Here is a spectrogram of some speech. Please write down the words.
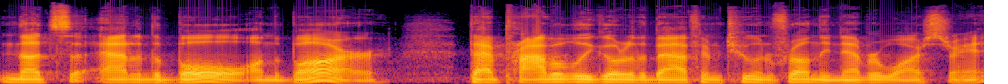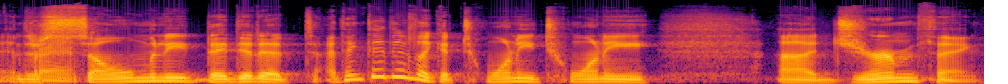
nuts out of the bowl on the bar that probably go to the bathroom to and from they never wash their hands and there's Right. so many they did a I think they did like a 2020 uh, germ thing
